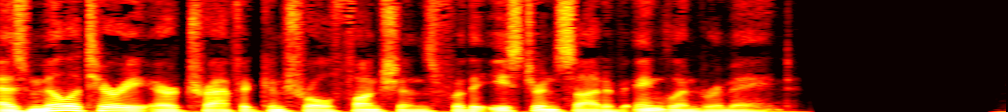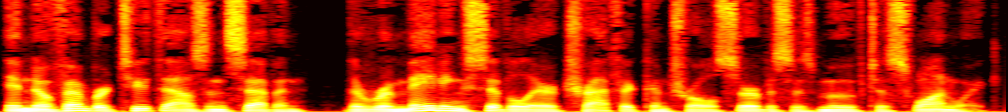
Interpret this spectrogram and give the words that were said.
as military air traffic control functions for the eastern side of England remained. In November 2007, the remaining civil air traffic control services moved to Swanwick,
